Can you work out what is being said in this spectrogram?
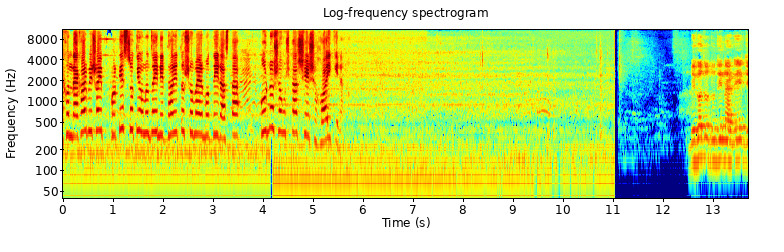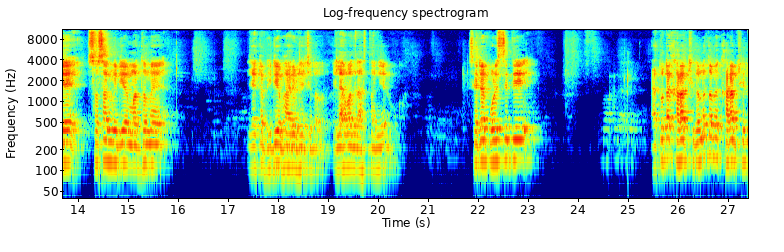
এখন দেখার বিষয়, প্রতিশ্রুতি অনুযায়ী নির্ধারিত সময়ের মধ্যেই রাস্তা পূর্ণ সংস্কার শেষ হয় কিনা। বিগত দুদিন আগে যে সোশ্যাল মিডিয়ার মাধ্যমে যে একটা ভিডিও ভাইরাল হয়েছিল, এলাহাবাদ রাস্তা নিয়ে, সেটার পরিস্থিতি এতটা খারাপ ছিল না, তবে খারাপ ছিল।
